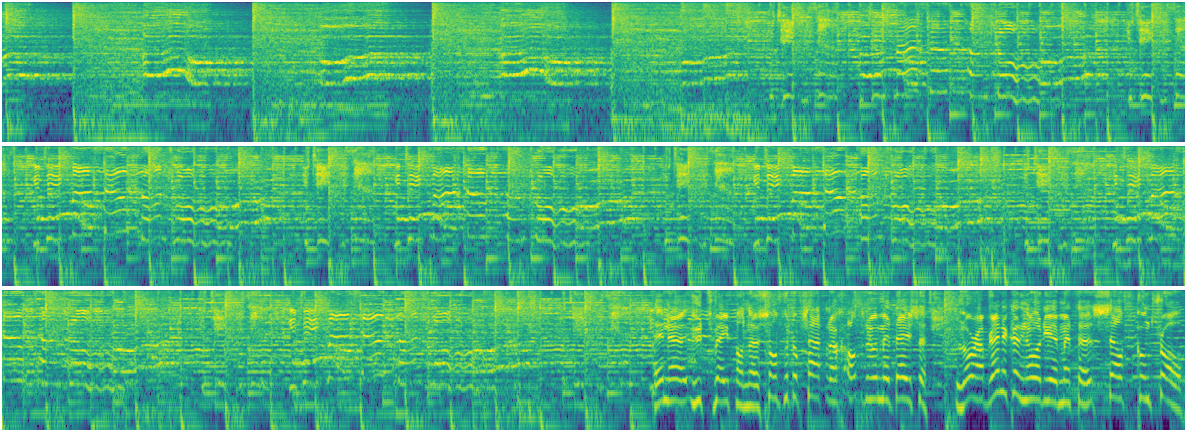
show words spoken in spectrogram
En uh, uur 2 van uh, Zandvoort op zaterdag openen we met deze Laura Brenneken. hoor je met uh, Self Control.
